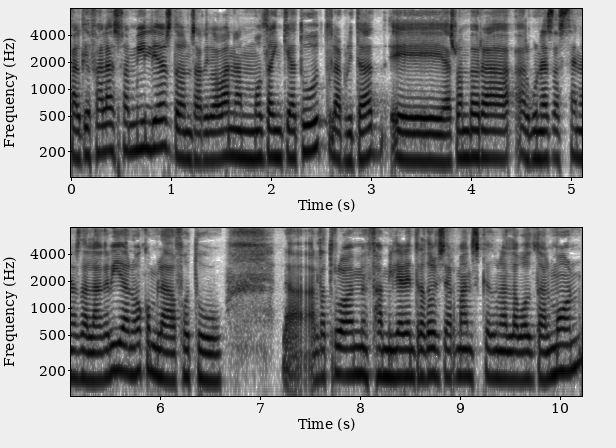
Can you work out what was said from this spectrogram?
Pel que fa a les famílies, doncs arribaven amb molta inquietud, la veritat, eh, es van veure algunes escenes d'alegria, no? com la foto, la, el retrobament familiar entre dos germans que ha donat la volta al món,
